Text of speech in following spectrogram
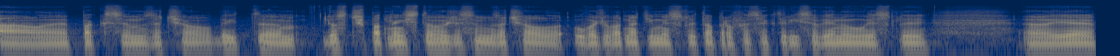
ale pak jsem začal být dost špatný z toho, že jsem začal uvažovat nad tím, jestli ta profese, který se věnuju, jestli eh, je,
